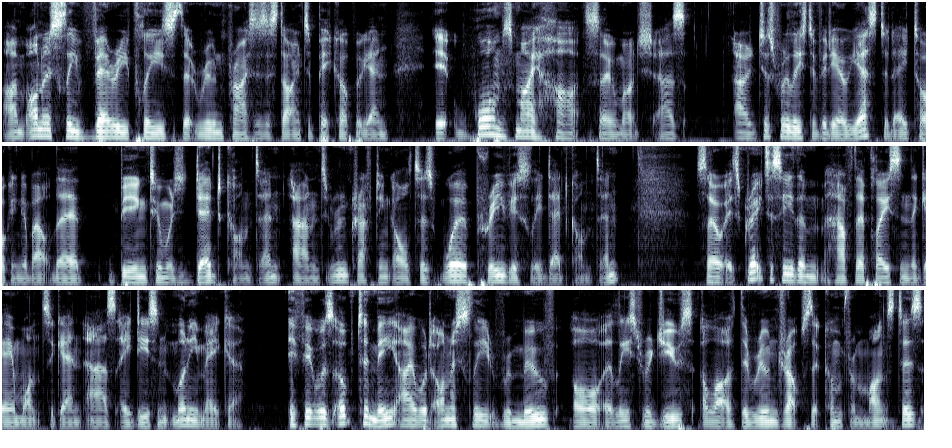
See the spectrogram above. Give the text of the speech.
I'm honestly very pleased that rune prices are starting to pick up again. It warms my heart so much as I just released a video yesterday talking about there being too much dead content and rune crafting altars were previously dead content. So it's great to see them have their place in the game once again as a decent moneymaker. If it was up to me, I would honestly remove or at least reduce a lot of the rune drops that come from monsters,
